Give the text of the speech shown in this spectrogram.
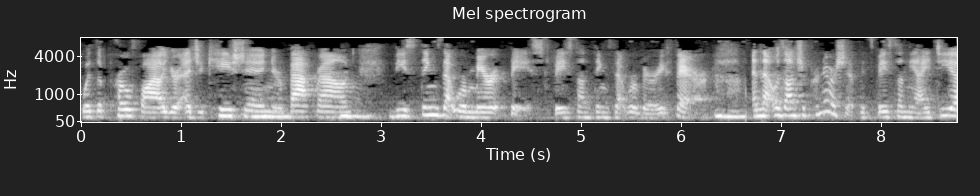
what the profile, your education, your Mm-hmm. background, these things that were merit based, based on things that were very fair. Mm-hmm. And that was entrepreneurship. It's based on the idea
